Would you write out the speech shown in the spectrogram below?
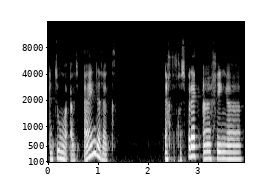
En toen we uiteindelijk echt het gesprek aangingen.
